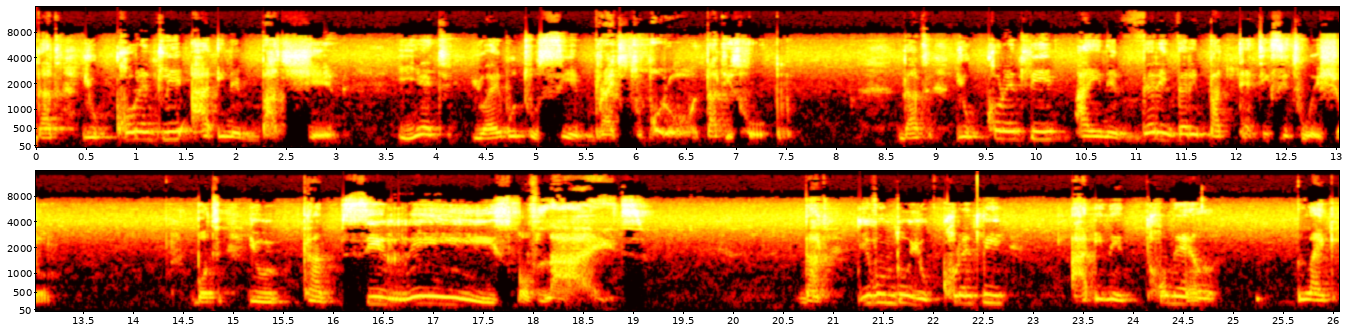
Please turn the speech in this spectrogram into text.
That you currently are in a bad shape, yet you are able to see a bright tomorrow. That is hope. That you currently are in a very, very pathetic situation, but you can see rays of light. That even though you currently are in a tunnel like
